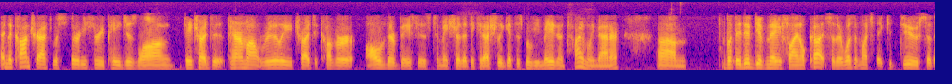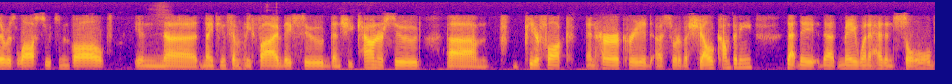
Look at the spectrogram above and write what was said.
and the contract was 33 pages long. They tried to Paramount really tried to cover all of their bases to make sure that they could actually get this movie made in a timely manner. Um, but they did give May final cut, so there wasn't much they could do. So there was lawsuits involved. In uh, 1975, they sued. Then she countersued. Um, Peter Falk and her created a sort of a shell company that they that May went ahead and sold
